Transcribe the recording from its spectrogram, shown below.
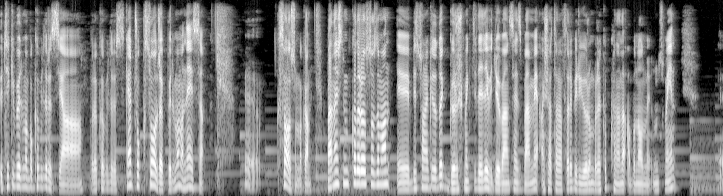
öteki bölüme bakabiliriz ya. Bırakabiliriz. Gerçi çok kısa olacak bölüm ama neyse. Ee, kısa olsun bakalım. Benden şimdi bu kadar olsun o zaman. Ee, bir sonraki videoda görüşmek dileğiyle. Videoyu beğenseniz beğenmeyi, aşağı taraflara bir yorum bırakıp kanala abone olmayı unutmayın. Ee,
